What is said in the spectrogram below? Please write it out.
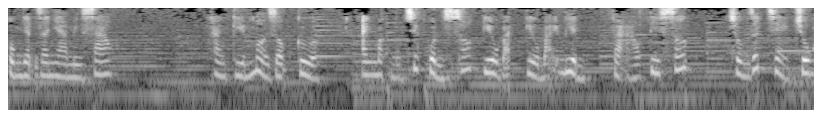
Không nhận ra nhà mình sao? Khang kiếm mở rộng cửa Anh mặc một chiếc quần sót kiều bãi, kiều bãi biển Và áo t-shirt Trông rất trẻ trung.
